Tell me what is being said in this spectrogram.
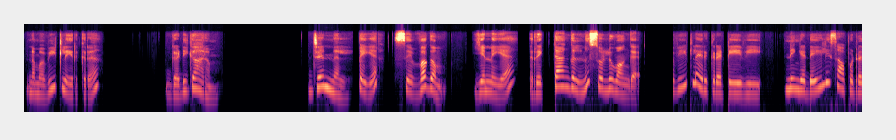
நம்ம வீட்ல இருக்கிற கடிகாரம். ஜன்னல். பெயர் செவ்வகம். என்னைய ரெக்டாங்கிள்னு சொல்லுவாங்க. வீட்ல இருக்கிற டிவி நீங்க டெய்லி சாப்பிடுற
